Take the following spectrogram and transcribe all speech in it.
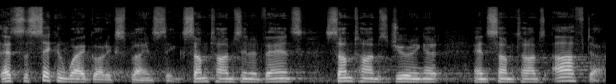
That's the second way God explains things, sometimes in advance, sometimes during it, and sometimes after.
